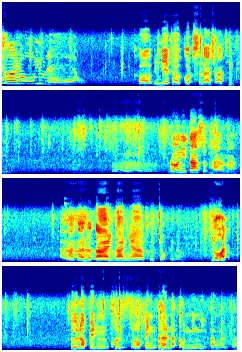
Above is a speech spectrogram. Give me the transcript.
เธอรู้อยู่แล้วขอมินดี้เธอกด slash rtp รอบนี้ตาสุดท้ายแล้วนะ ถ้าเกิดเธอตายตอนเนี้ยคือจบเลยนะ หยุด คือเราเป็นคนเราเป็นเออนะคนวิ่งหนีบ้างนั้นปะ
